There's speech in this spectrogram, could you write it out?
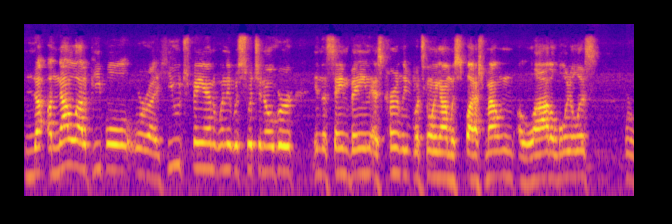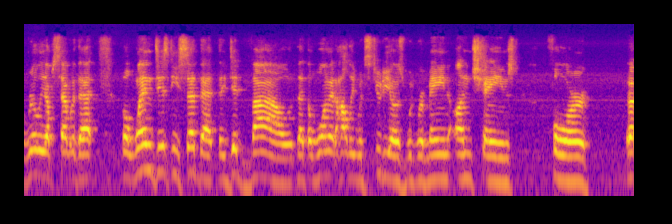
Not, uh, not a lot of people were a huge fan when it was switching over in the same vein as currently what's going on with Splash Mountain. A lot of loyalists were really upset with that. But when Disney said that, they did vow that the one at Hollywood Studios would remain unchanged for uh,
